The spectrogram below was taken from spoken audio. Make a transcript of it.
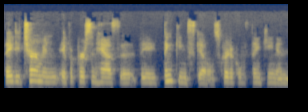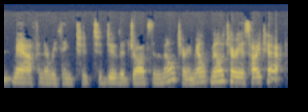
they determine if a person has the, the thinking skills, critical thinking and math and everything to, to do the jobs in the military. Mil- military is high tech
